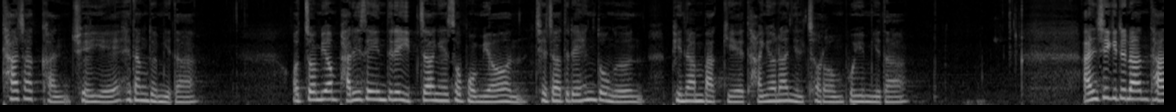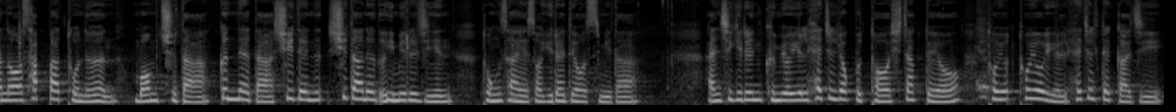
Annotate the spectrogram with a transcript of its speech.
타작한 죄에 해당됩니다. 어쩌면 바리새인들의 입장에서 보면 제자들의 행동은 비난받기에 당연한 일처럼 보입니다. 안식일이란 단어 사바토는 멈추다, 끝내다, 쉬다는 의미를 지닌 동사에서 유래되었습니다. 안식일은 금요일 해질녘부터 시작되어 토요, 일 해질 때까지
